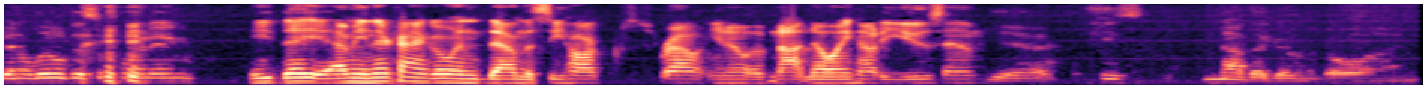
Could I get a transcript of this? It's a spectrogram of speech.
been a little disappointing. He, they, I mean, they're kind of going down the Seahawks route, you know, of not knowing how to use him. yeah, he's not that good on the goal line.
